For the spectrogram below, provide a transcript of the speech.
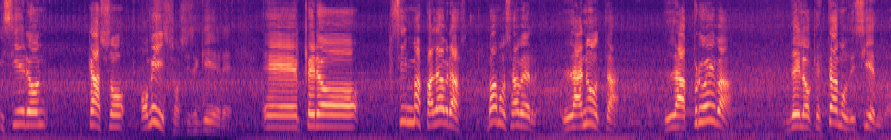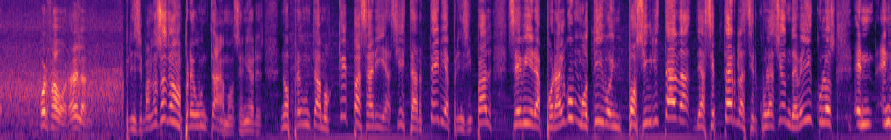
hicieron caso omiso, si se quiere. Eh, pero sin más palabras, vamos a ver la nota, la prueba de lo que estamos diciendo. Por favor, adelante. Principal. Nosotros nos preguntamos, señores, nos preguntamos qué pasaría si esta arteria principal se viera por algún motivo imposibilitada de aceptar la circulación de vehículos en, en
